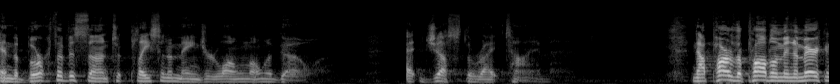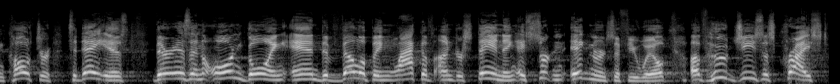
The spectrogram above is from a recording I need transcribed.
And the birth of his son took place in a manger long, long ago at just the right time. Now, part of the problem in American culture today is there is an ongoing and developing lack of understanding, a certain ignorance, if you will, of who Jesus Christ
